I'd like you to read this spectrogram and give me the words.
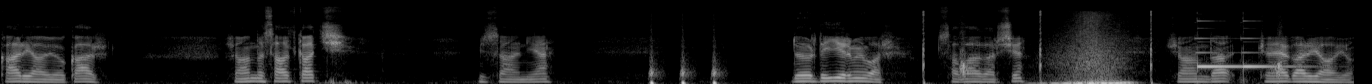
Kar yağıyor kar. Şu anda saat kaç? Bir saniye. 4'e 20 var. Sabaha karşı. Şu anda köye kar yağıyor.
